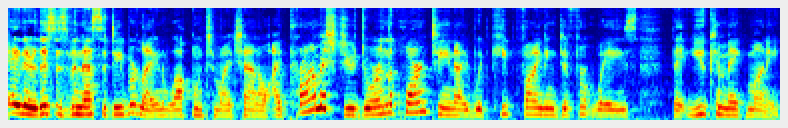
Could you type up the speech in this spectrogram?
Hey there, this is Vanessa DeBurlet and welcome to my channel. I promised you during the quarantine I would keep finding different ways that you can make money.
